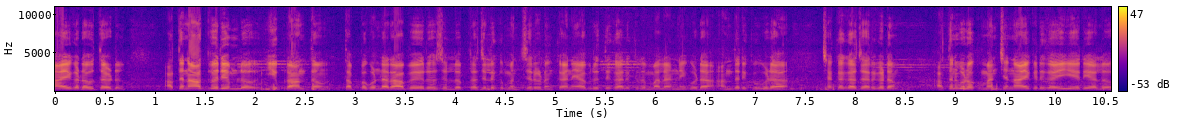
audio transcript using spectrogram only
నాయకుడు అవుతాడు. అతని ఆధ్వర్యంలో ఈ ప్రాంతం తప్పకుండా రాబోయే రోజుల్లో ప్రజలకు మంచి జరగడం కానీ అభివృద్ధి కార్యక్రమాలన్నీ కూడా అందరికీ కూడా చక్కగా జరగడం అతను కూడా ఒక మంచి నాయకుడిగా ఈ ఏరియాలో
